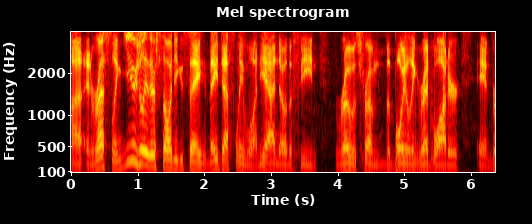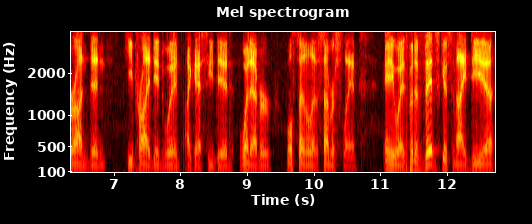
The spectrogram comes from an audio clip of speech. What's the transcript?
uh, in wrestling, usually there's someone you can say they definitely won. Yeah, I know the Fiend rose from the boiling red water, and Braun didn't. He probably did win. I guess he did. Whatever. We'll settle it at SummerSlam. Anyways, but if Vince gets an idea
